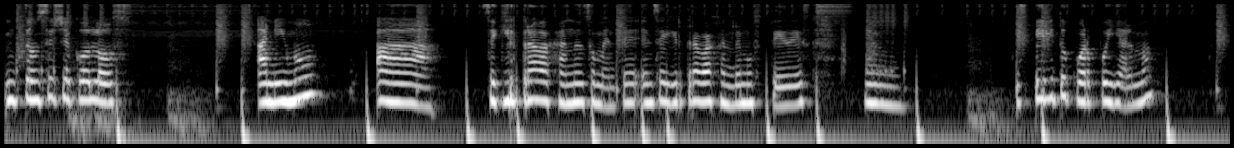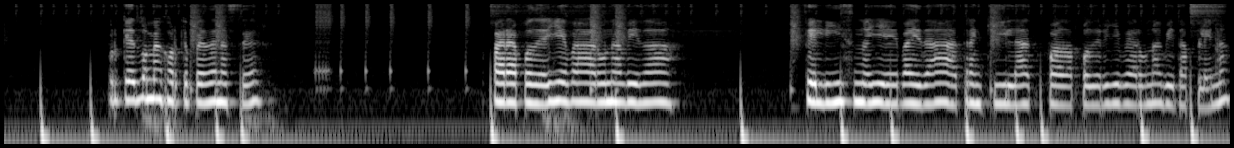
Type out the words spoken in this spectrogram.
Entonces, chicos, los animo a seguir trabajando en su mente, en seguir trabajando en ustedes, en espíritu, cuerpo y alma, porque es lo mejor que pueden hacer para poder llevar una vida feliz, una vida tranquila, para poder llevar una vida plena.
